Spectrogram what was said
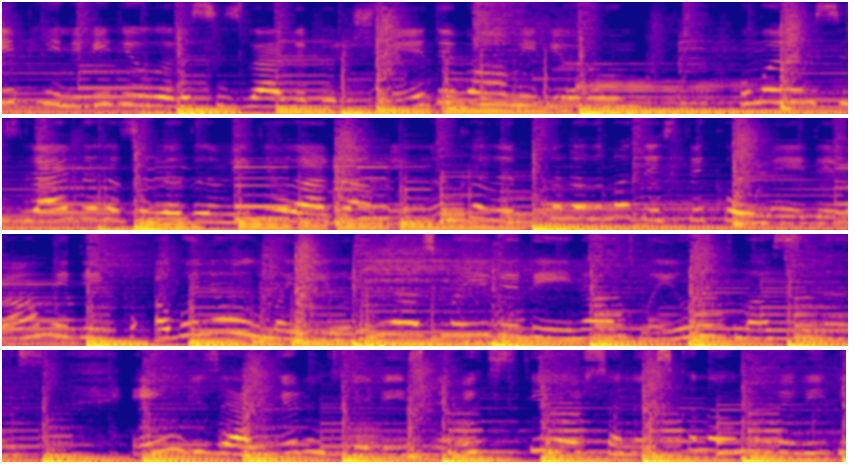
yepyeni videoları sizlerle bölüşmeye devam ediyorum. Umarım sizler de hazırladığım videolardan destek olmaya devam edip abone olmayı, yorum yazmayı ve beğeni atmayı unutmazsınız. En güzel görüntüleri izlemek istiyorsanız kanalımı ve. Hoşçakalın.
